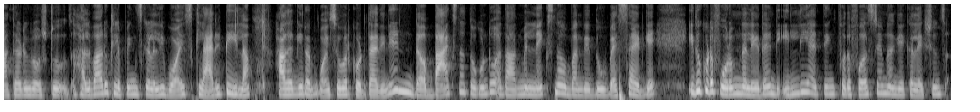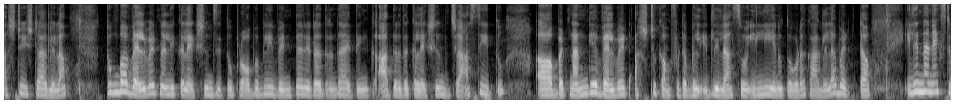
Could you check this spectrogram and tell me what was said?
ಮಾತಾಡಿರೋ ಅಷ್ಟು ಹಲವಾರು ಕ್ಲಿಪ್ಪಿಂಗ್ಸ್ಗಳಲ್ಲಿ ವಾಯ್ಸ್ ಕ್ಲಾರಿಟಿ ಇಲ್ಲ. ಹಾಗಾಗಿ ನಾನು ವಾಯ್ಸ್ ಓವರ್ ಕೊಡ್ತಾ ಇದ್ದೀನಿ. ಆ್ಯಂಡ್ ಬ್ಯಾಗ್ಸ್ನ ತೊಗೊಂಡು ಅದಾದಮೇಲೆ ನೆಕ್ಸ್ಟ್ ನಾವು ಬಂದಿದ್ದು ವೆಸ್ಟ್ ಸೈಡ್ಗೆ ಇದು ಕೂಡ ಫೋರಮ್ನಲ್ಲಿ ಇದೆ. ಆ್ಯಂಡ್ ಇಲ್ಲಿ I think for the first time ನನಗೆ ಕಲೆಕ್ಷನ್ಸ್ ಅಷ್ಟು ಇಷ್ಟ ಆಗಲಿಲ್ಲ. ತುಂಬ ವೆಲ್ವೆಟ್ನಲ್ಲಿ ಕಲೆಕ್ಷನ್ಸ್ ಇತ್ತು. ಪ್ರಾಬಬ್ಲಿ ವಿಂಟರ್ ಇರೋದ್ರಿಂದ ಐ ಥಿಂಕ್ ಆ ಥರದ ಕಲೆಕ್ಷನ್ಸ್ ಜಾಸ್ತಿ ಇತ್ತು. ಬಟ್ ನನಗೆ ವೆಲ್ವೆಟ್ ಅಷ್ಟು ಕಂಫರ್ಟಬಲ್ ಇರಲಿಲ್ಲ. ಸೊ ಇಲ್ಲಿ ಏನು ತೊಗೊಳಕ್ಕಾಗಲಿಲ್ಲ ಬಟ್ ಇಲ್ಲಿಂದ ನೆಕ್ಸ್ಟ್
